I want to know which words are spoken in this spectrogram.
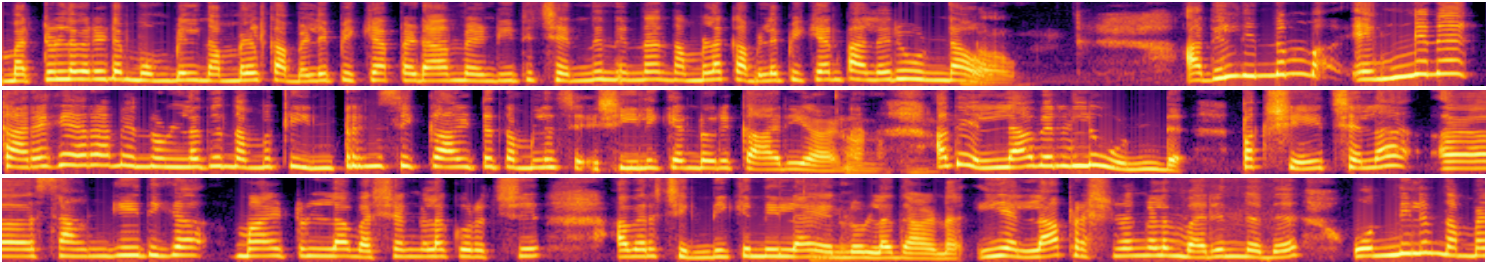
മറ്റുള്ളവരുടെ മുമ്പിൽ നമ്മൾ കബളിപ്പിക്കപ്പെടാൻ വേണ്ടിയിട്ട് ചെന്ന് നിന്നാൽ നമ്മളെ കബളിപ്പിക്കാൻ പലരും ഉണ്ടാവും. അതിൽ നിന്നും എങ്ങനെ കരകയറാം എന്നുള്ളത് നമുക്ക് ഇൻട്രൻസിക് ആയിട്ട് നമ്മൾ ശീലിക്കേണ്ട ഒരു കാര്യമാണ്. അത് എല്ലാവരിലും ഉണ്ട്. പക്ഷേ ചില ആ, സാങ്കേതികമായിട്ടുള്ള വശങ്ങളെക്കുറിച്ച് അവർ ചിന്തിക്കുന്നില്ല എന്നുള്ളതാണ്. ഈ എല്ലാ പ്രശ്നങ്ങളും വരുന്നത് ഒന്നിലും നമ്മൾ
